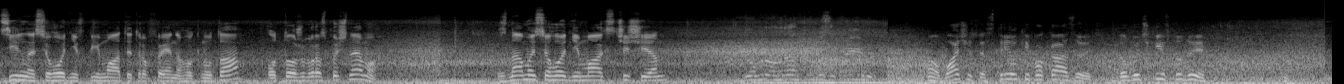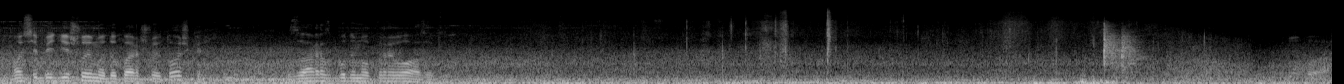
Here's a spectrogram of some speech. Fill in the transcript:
Ціль на сьогодні впіймати трофейного кнута. Отож розпочнемо. З нами сьогодні Макс Чечен. Доброго ранку, ми за О, бачите, стрілки показують. До бичків туди. Ось і підійшли ми до першої точки. Зараз будемо перелазити. Опа.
